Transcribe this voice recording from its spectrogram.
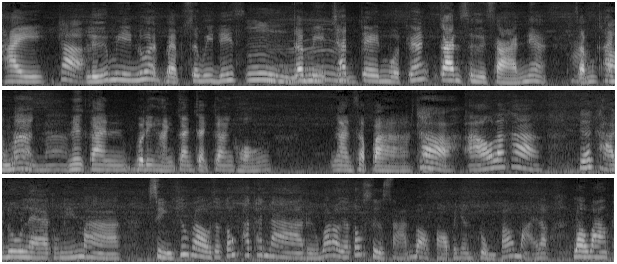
ไทย ค่ะ หรือมีนวดแบบ Swedish อืมจะมีชัดเจนหมดฉะนั้นการสื่อสารเนี่ยค่ะ สำคัญมากสำคัญมาก ในการบริหารการจัดการของ งานสปา ค่ะ เอาละค่ะพี่เอิร์ธขาดูแลตรงนี้มา สิ่งที่เราจะต้องพัฒนาหรือว่าเราจะต้องสื่อสารบอกต่อไปยังกลุ่มเป้าหมายเรา เราวางแผ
